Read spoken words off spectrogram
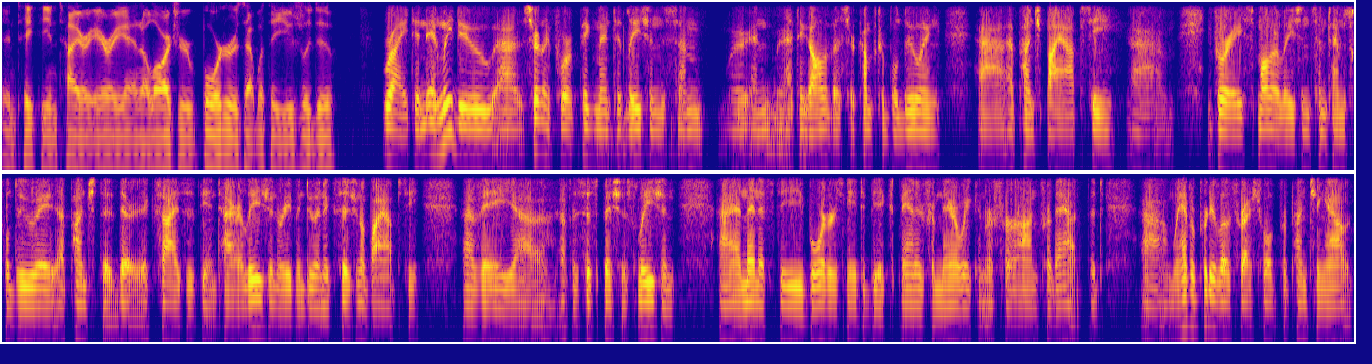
and take the entire area and a larger border. Is that what they usually do? Right, and and we do uh, certainly for pigmented lesions. Um, and I think all of us are comfortable doing uh, a punch biopsy. Um, for a smaller lesion, sometimes we'll do a, a punch that, that excises the entire lesion, or even do an excisional biopsy of a uh, of a suspicious lesion. Uh, and then, if the borders need to be expanded from there, we can refer on for that. But um, we have a pretty low threshold for punching out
